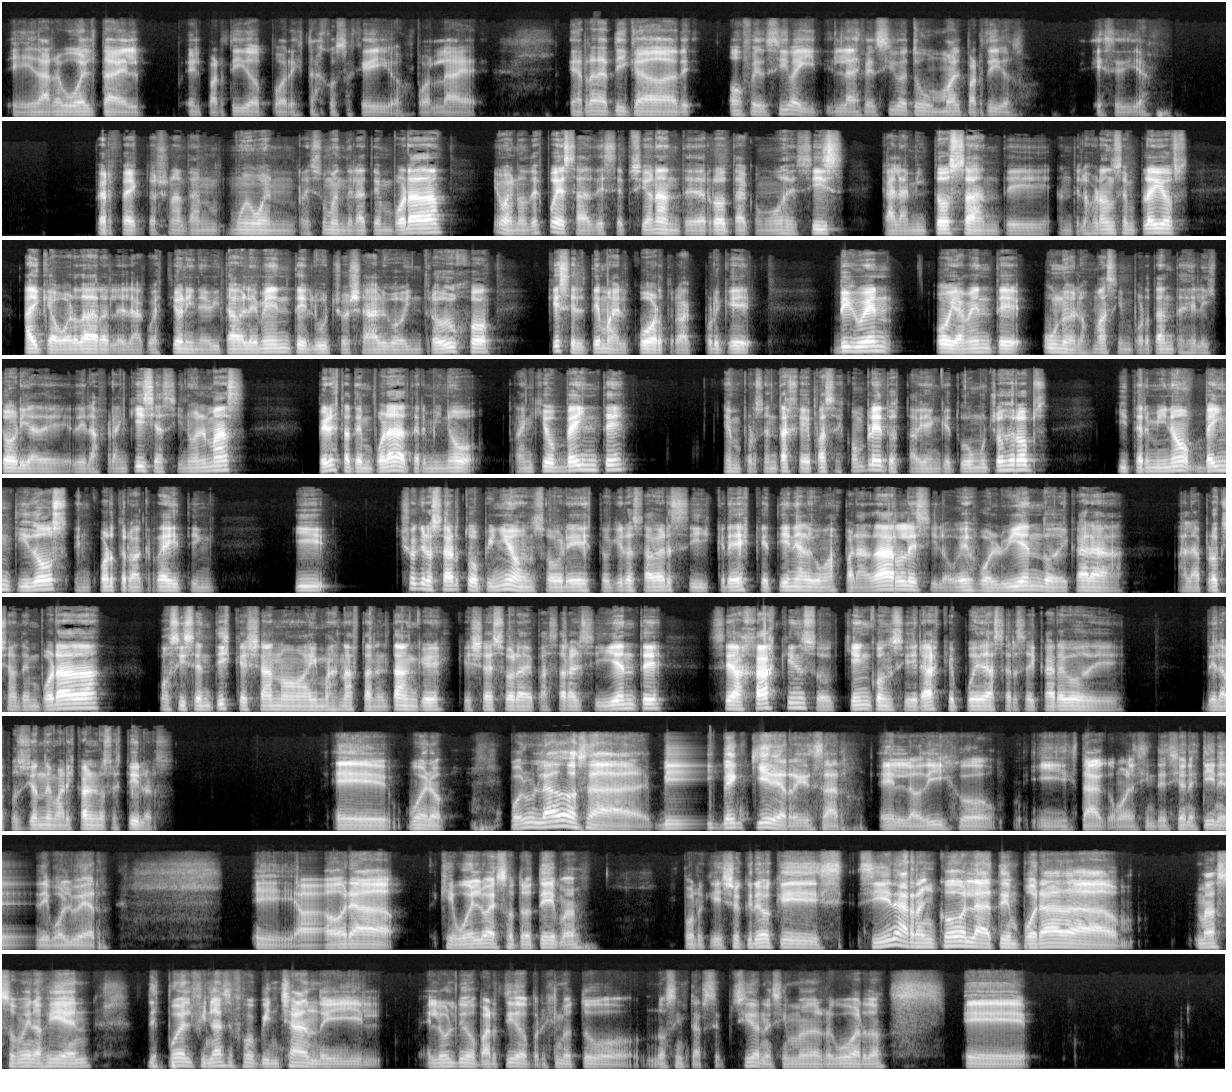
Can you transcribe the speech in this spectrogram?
eh, dar vuelta el, el, partido por estas cosas que digo, por la errática ofensiva y la defensiva tuvo un mal partido ese día. Perfecto, Jonathan, muy buen resumen de la temporada. Y bueno, después de esa decepcionante derrota, como vos decís, calamitosa ante, ante los Browns en playoffs, hay que abordarle la cuestión inevitablemente. Lucho ya algo introdujo, que es el tema del quarterback, porque Big Ben, obviamente, uno de los más importantes de la historia de, la franquicia, si no el más, pero esta temporada terminó, ranqueó 20 en porcentaje de pases completos, está bien que tuvo muchos drops, y terminó 22 en quarterback rating. Y yo quiero saber tu opinión sobre esto, quiero saber si crees que tiene algo más para darle, si lo ves volviendo de cara a la próxima temporada, o si sentís que ya no hay más nafta en el tanque, que ya es hora de pasar al siguiente, sea Haskins o quién considerás que puede hacerse cargo de, la posición de mariscal en los Steelers. Eh, bueno, por un lado, o sea, Ben quiere regresar, él lo dijo y está como las intenciones tiene de volver. Eh, ahora que vuelva es otro tema, porque yo creo que si bien arrancó la temporada más o menos bien, después del final se fue pinchando y el, último partido, por ejemplo, tuvo dos intercepciones, si mal no recuerdo. Eh,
